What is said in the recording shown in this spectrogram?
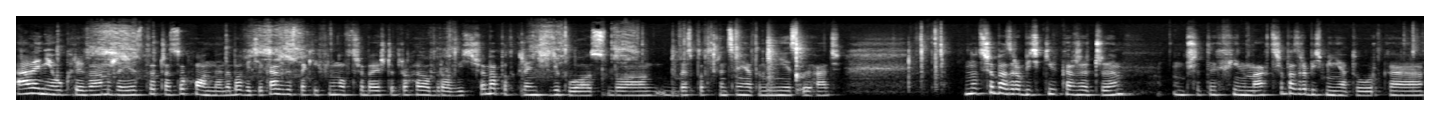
Ale nie ukrywam, że jest to czasochłonne, no bo wiecie, każdy z takich filmów trzeba jeszcze trochę obrobić. Trzeba podkręcić głos, bo bez podkręcenia to mnie nie słychać. No trzeba zrobić kilka rzeczy przy tych filmach. Trzeba zrobić miniaturkę.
